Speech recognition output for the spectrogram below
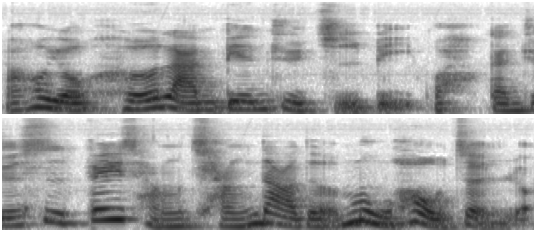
然后由荷兰编剧执笔，哇，感觉是非常强大的幕后阵容。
